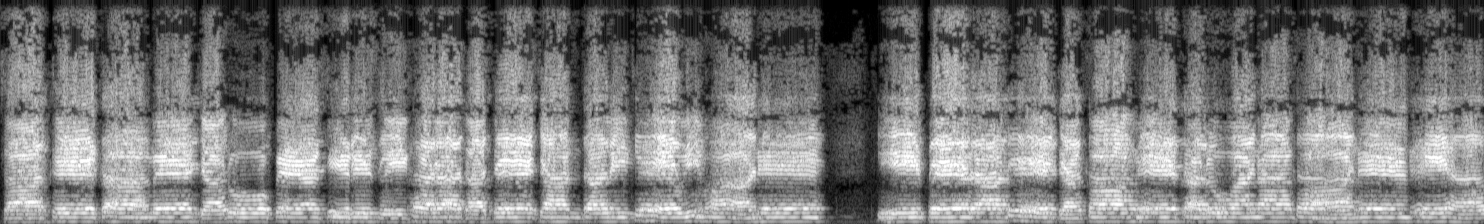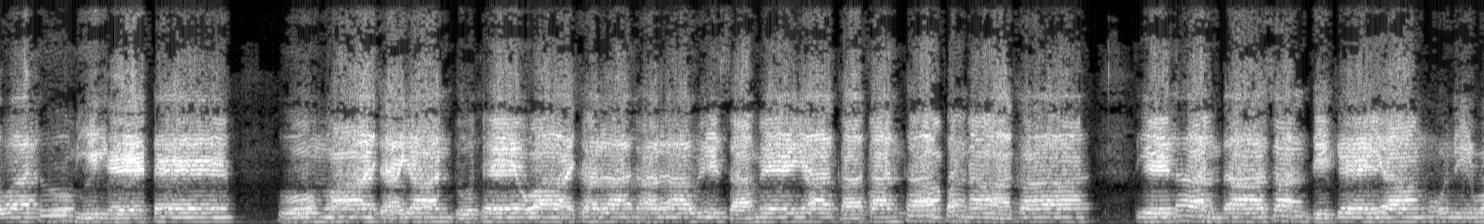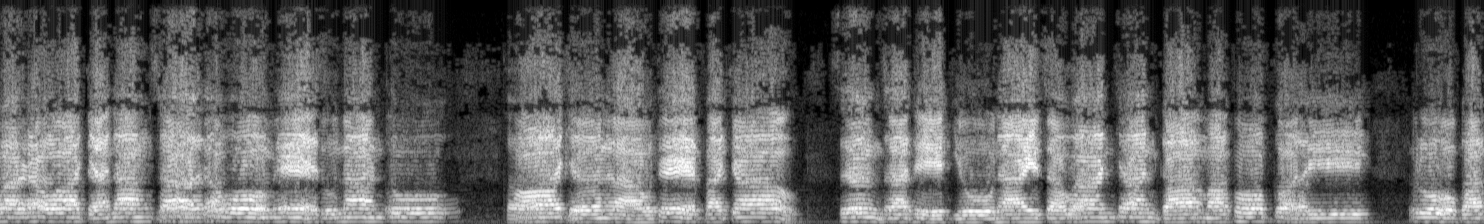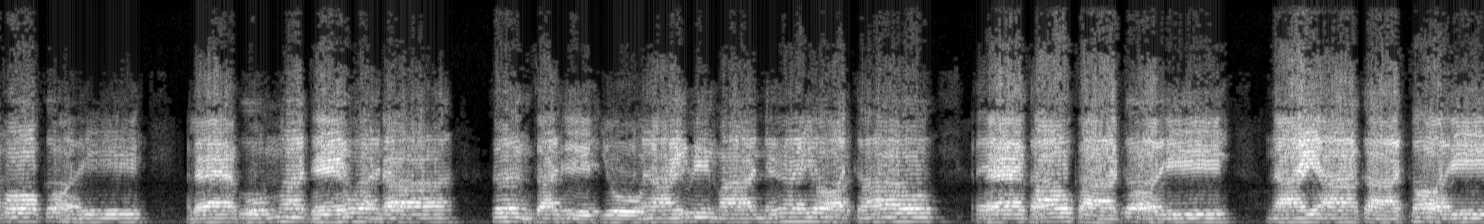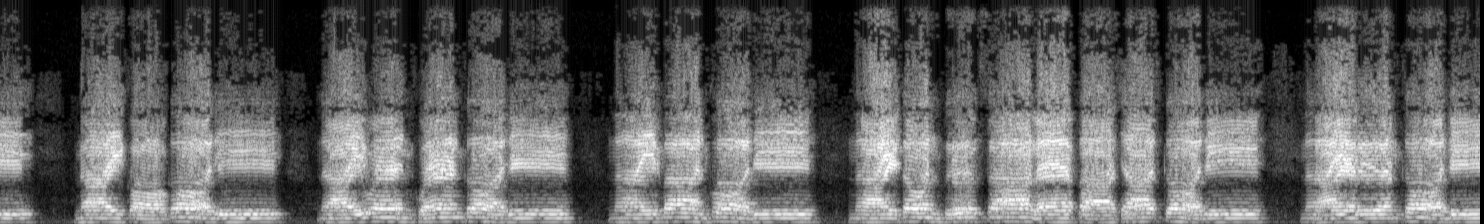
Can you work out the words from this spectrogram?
สักเคกาเมจารูเปกิริสิขรตเตจันตลิเกวิมาเนทิเปราเทจกาเมตรุวนาคาเนเกหาวัตุมิเกเตภูมาจยันตุเทวาชราธาราวิสเมยกกันทัปนาคา ติทันตาสันติเกยังมุนิวารวาจนังสาทโวเมสุนันตุขอเชิญเหล่าเทพเจ้า ซึ่งสถิตอยู่ในสวรรค์ชั้นกามาภพก็ดี รูปภพก็ดี และภูมิเทวดา ซึ่งสถิตอยู่ในวิมานเนื้อยอดเขา แต่เขากาศก็ดี ในอากาศก็ดี ในเกาะก็ดี ในแว่นแคว้นก็ดี ในบ้านก็ดี ในต้นพฤกษาและป่าชัดก็ดี ในเรือนก็ดี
